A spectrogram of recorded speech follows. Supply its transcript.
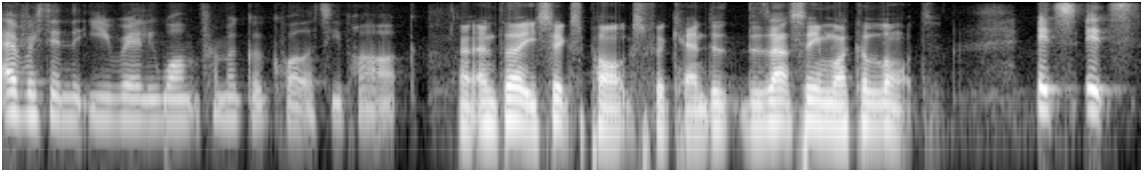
everything that you really want from a good quality park. And, 36 parks for Kent, does, does that seem like a lot? it's it's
